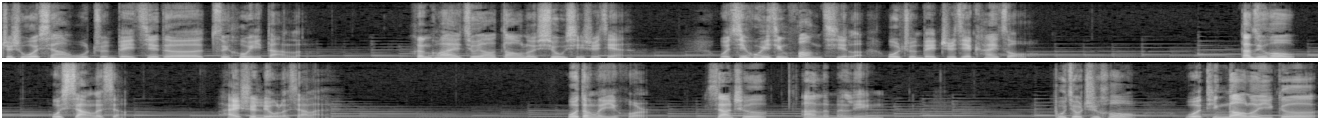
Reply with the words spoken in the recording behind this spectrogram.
这是我下午准备接的最后一单了，很快就要到了休息时间，我几乎已经放弃了，我准备直接开走。但最后，我想了想。还是留了下来。我等了一会儿，下车按了门铃。不久之后，我听到了一个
